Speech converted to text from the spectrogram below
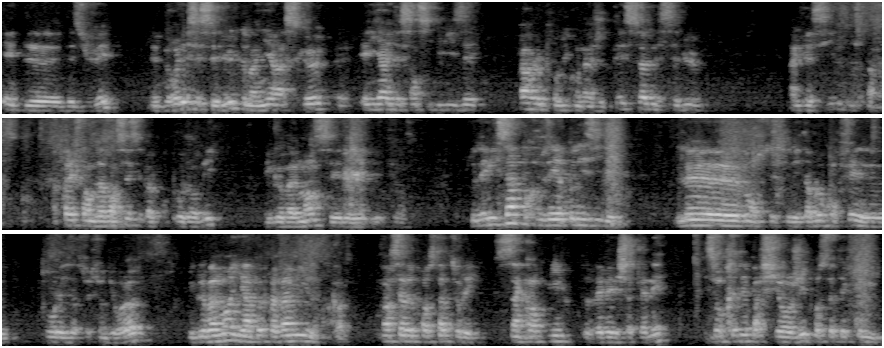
et des UV, et brûler ces cellules de manière à ce que, ayant été sensibilisées par le produit qu'on a injecté, seules les cellules agressives disparaissent. Après, les formes avancées, ce n'est pas le propos aujourd'hui, mais globalement, c'est les, Je vous ai mis ça pour que vous ayez un peu des idées. Le, bon, c'est les tableaux qu'on fait euh, pour les associations d'urologues. Mais globalement, il y a à peu près 20 000 cancers de prostate sur les 50 000 révélés chaque année qui sont traités par chirurgie prostatectomie.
